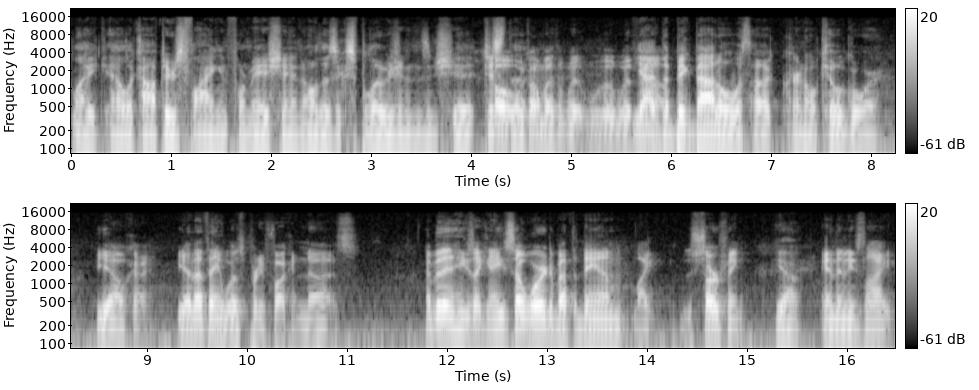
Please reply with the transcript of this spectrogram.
like helicopters flying in formation, all those explosions and shit. Just oh, the, we're talking about the with, with, yeah, uh, the big battle with uh, Colonel Kilgore. Yeah, okay. Yeah, that thing was pretty fucking nuts. Yeah, But then he's like, he's so worried about the damn like surfing, Yeah. and then he's like,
